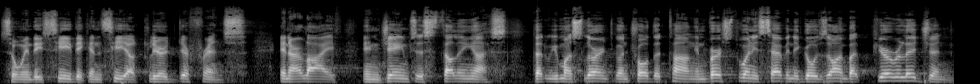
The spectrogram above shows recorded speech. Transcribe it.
So when they see, they can see a clear difference in our life. And James is telling us that we must learn to control the tongue. In verse 27, it goes on, but pure religion.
